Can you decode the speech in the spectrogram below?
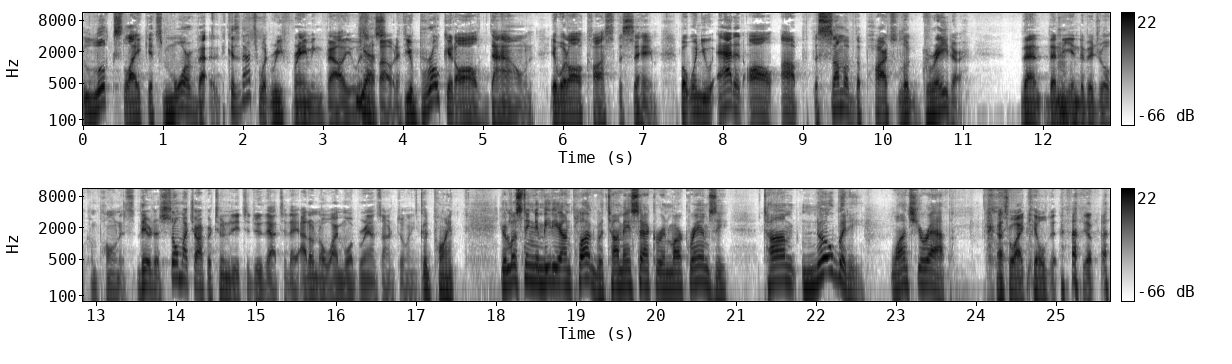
looks like it's more va- because that's what reframing value is yes. about. If you broke it all down, it would all cost the same. But when you add it all up, the sum of the parts look greater than than mm. the individual components. There's so much opportunity to do that today. I don't know why more brands aren't doing it. Good point. You're listening to Media Unplugged with Tom Asacker and Mark Ramsey. Tom, nobody wants your app. That's why I killed it. Yep.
